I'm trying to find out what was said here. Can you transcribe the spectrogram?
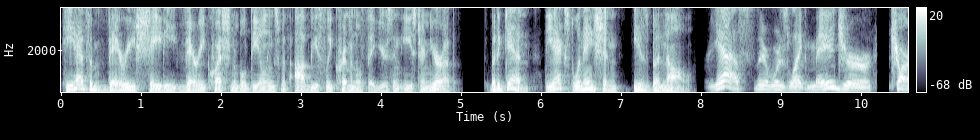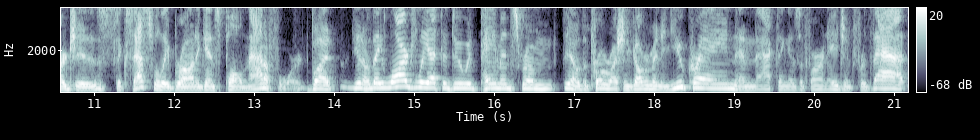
he had some very shady, very questionable dealings with obviously criminal figures in Eastern Europe. But again, the explanation is banal. Yes, there was like major charges successfully brought against Paul Manafort, but you know, they largely had to do with payments from, you know, the pro-Russian government in Ukraine and acting as a foreign agent for that.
